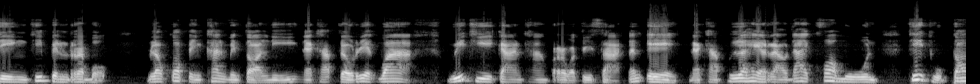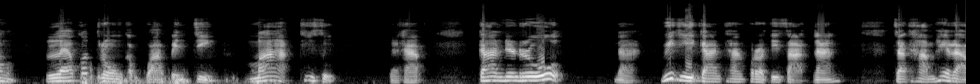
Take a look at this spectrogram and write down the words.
จริงที่เป็นระบบ แล้วก็เป็นขั้นเป็นตอนนี้นะครับ เราเรียกว่าวิธีการทางประวัติศาสตร์นั่นเองนะครับ เพื่อให้เราได้ข้อมูลที่ถูกต้องแล้วก็ตรงกับความเป็นจริงมากที่สุดนะครับ การเรียนรู้นะวิธีการทางประวัติศาสตร์นั้น จะทำให้เรา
